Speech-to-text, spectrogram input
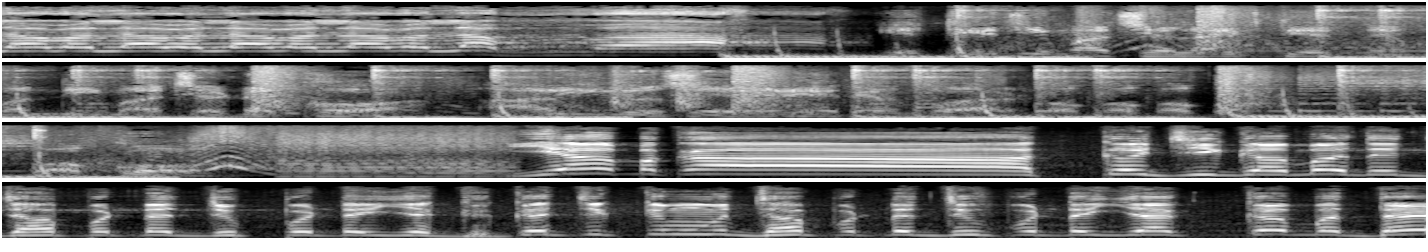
lava, લાવા લાવા લાવા lava. એ તેજીમાં છે લાઈફ તેજ ને મંદીમાં છે ડખો. આવી ગયો છે રેડ ટેમ્પર પર. બકો, યા બકા કજીગા બદ ઝાપટ ઝુપટ યા ગગજકમ ઝાપટ ઝુપટ યા ક બધે.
